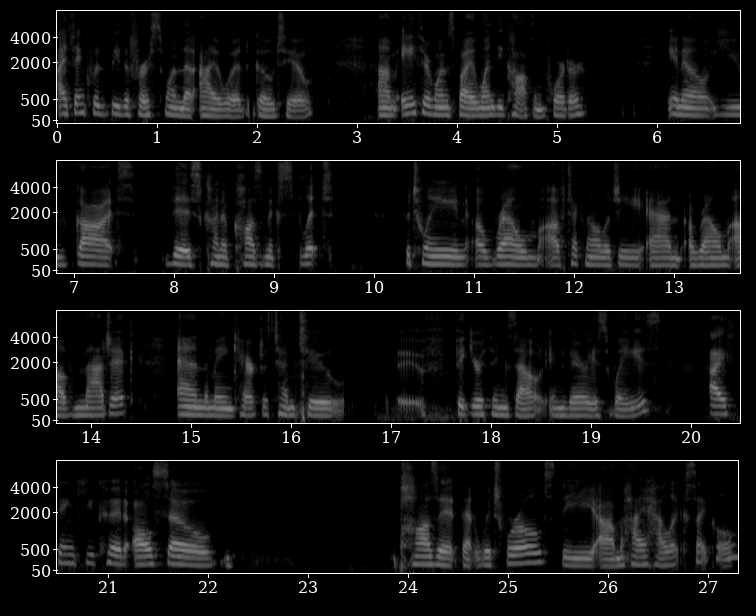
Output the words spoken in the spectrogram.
I think would be the first one that I would go to. Um, Aether Ones by Wendy Coffin Porter. You know, you've got this kind of cosmic split between a realm of technology and a realm of magic, and the main characters tend to figure things out in various ways. I think you could also posit that Witch World, the um, High Hallack cycle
